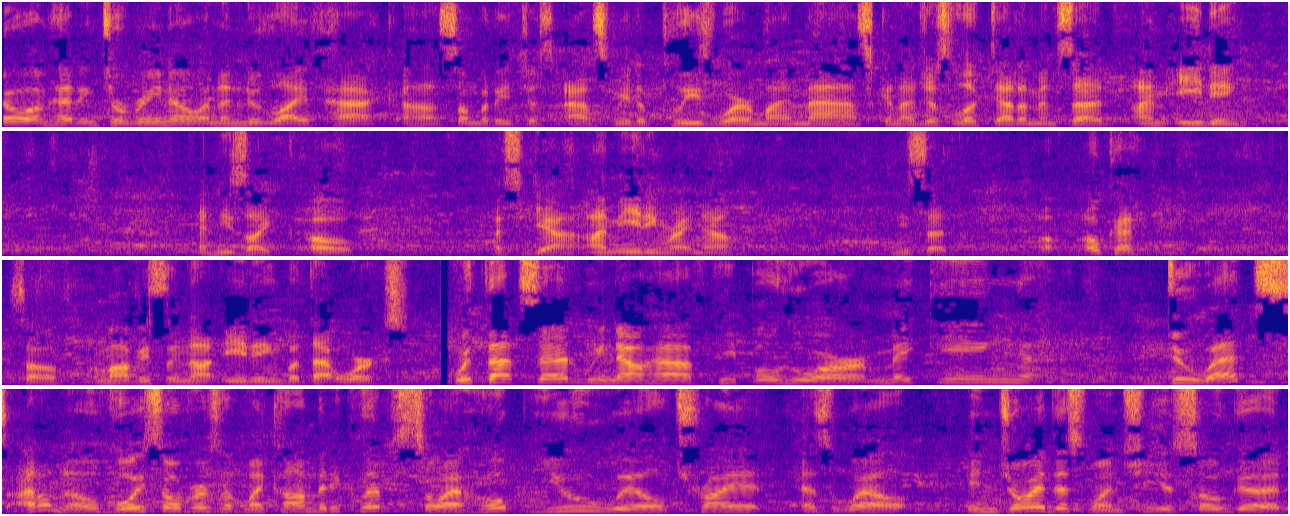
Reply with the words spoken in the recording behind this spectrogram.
Yo, I'm heading to Reno and a new life hack. Uh, somebody just asked me to please wear my mask and I just looked at him and said, I'm eating. And he's like, oh. I said, yeah, I'm eating right now. And he said, oh, okay. So I'm obviously not eating, but that works. With that said, we now have people who are making duets, I don't know, voiceovers of my comedy clips. So I hope you will try it as well. Enjoy this one. She is so good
